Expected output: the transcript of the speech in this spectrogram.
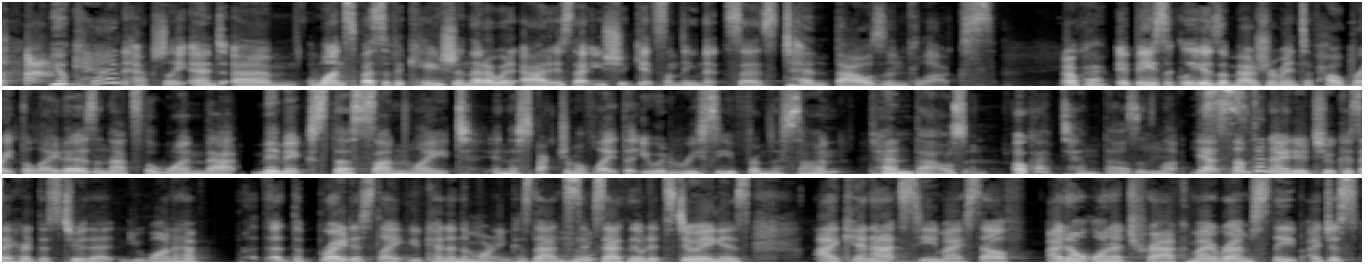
you can actually. And um, one specification that I would add is that you should get something that says 10,000 lux. Okay. It basically is a measurement of how bright the light is, and that's the one that mimics the sunlight in the spectrum of light that you would receive from the sun. 10,000. Okay. 10,000 lux. Yeah, something I do too, because I heard this too, that you want to have the brightest light you can in the morning because that's mm-hmm. exactly what it's doing is i cannot see myself i don't want to track my rem sleep i just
